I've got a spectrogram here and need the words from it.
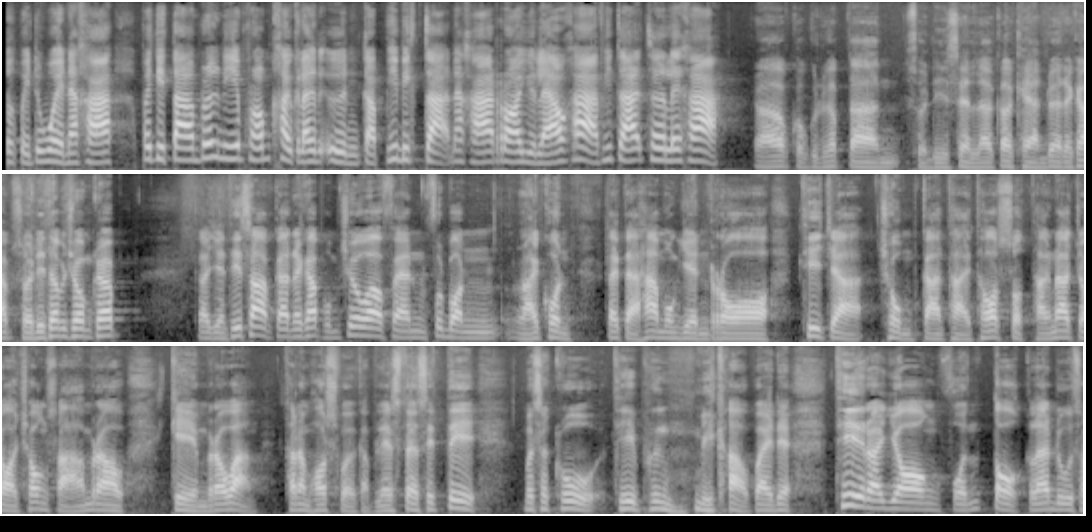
เไปด้วยนะคะ ไปติดตามเรื่องนี้พร้อมข่าวกีฬาอื่นๆกับพี่บิ๊กจ๊ะนะคะ รออยู่แล้วค่ะ พี่จ๊ะเชิญเลยค่ะ ครับ ขอบคุณครับตาลสวัสดีเซนแล้วก็แคนด้วยนะครับ สวัสดีท่านผู้ชมครับก็อย่างที่ทราบกันนะครับ ผมเชื่อว่าแฟนฟุตบอลหลายคนตั้งแต่5โมงเย็นรอที่จะชมการถ่ายทอดสดทางหน้าจอช่อง 3 เราเกมระหว่าง ทอตแนมฮอตสเปอร์ับเลสเตอร์ซิตี้เมื่อสักครู่ที่เพิ่งมีข่าวไปเนี่ยที่ระยองฝนตกและดูส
